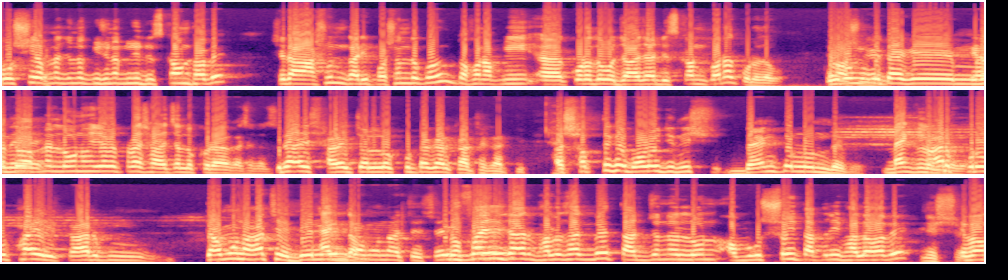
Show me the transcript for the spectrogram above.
অবশ্যই আপনার জন্য কিছু না কিছু ডিসকাউন্ট হবে। সেটা আসুন গাড়ি পছন্দ করুন তখন আপনি করে দেবো যা যা ডিসকাউন্ট করা করে দেবো। এবং এটাকে মানে আপনার লোন হয়ে যাবে প্রায় সাড়ে চার লক্ষ টাকার কাছাকাছি। প্রায় সাড়ে চার লক্ষ টাকার কাছাকাছি। আর সব থেকে বড় জিনিস ব্যাংক তো লোন দেবে। ব্যাংক কার প্রোফাইল কার কেমন আছে কেমন আছে সেই প্রোফাইল যার ভালো থাকবে তার জন্য লোন অবশ্যই তাড়াতাড়ি ভালো হবে। এবং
